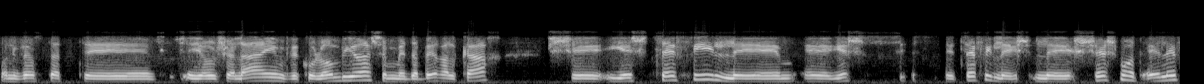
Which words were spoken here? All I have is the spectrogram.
ואוניברסיטת אה, ירושלים וקולומביה, שמדבר על כך שיש צפי, ל, אה, יש צפי ל-600 אלף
